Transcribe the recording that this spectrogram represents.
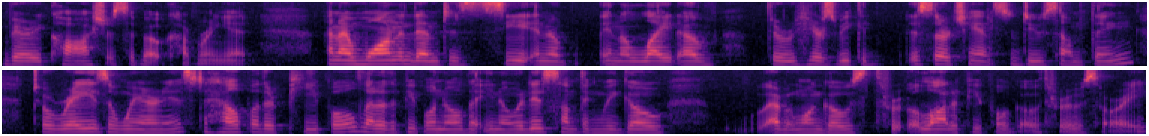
very cautious about covering it and I wanted them to see it in a in a light of here's we could this is our chance to do something to raise awareness to help other people let other people know that you know it is something we go everyone goes through a lot of people go through sorry.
